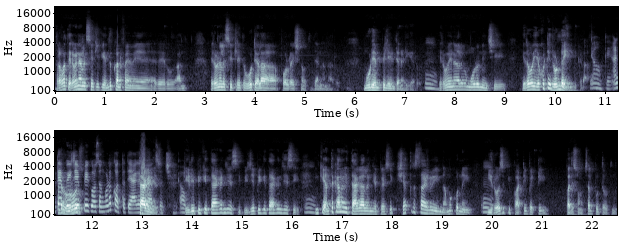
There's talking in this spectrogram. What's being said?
తర్వాత ఇరవై నాలుగు సీట్లకి ఎందుకు కన్ఫర్మ్ అయ్యారు? అన్- ఇరవై నాలుగు సీట్లు అయితే ఓటు ఎలా పోలరైజేషన్ అవుతుంది అని అన్నారు. మూడు ఎంపీలు ఏంటి అని అడిగారు. ఇరవై నాలుగు మూడు నుంచి ఇరవై ఒకటి రెండు అయింది ఇక్కడ. అంటే అంటే రోజు- బీజేపీ కోసం కూడా కొత్త త్యాగం చేసి. టీడీపీకి త్యాగం చేసి బీజేపీకి త్యాగం చేసి ఇంకెంతకాలం ఈ త్యాగాలని చెప్పేసి క్షేత్రస్థాయిలో ఈ నమ్ముకుని ఈ రోజుకి పార్టీ పెట్టి పది సంవత్సరాలు పూర్తవుతుంది.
